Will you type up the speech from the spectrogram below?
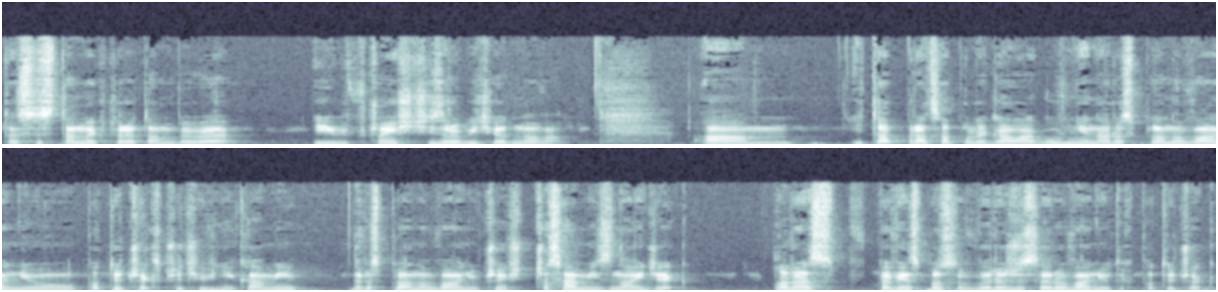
te systemy, które tam były i w części zrobić je od nowa. Um, I ta praca polegała głównie na rozplanowaniu potyczek z przeciwnikami, rozplanowaniu część, czasami znajdziek oraz w pewien sposób wyreżyserowaniu tych potyczek.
